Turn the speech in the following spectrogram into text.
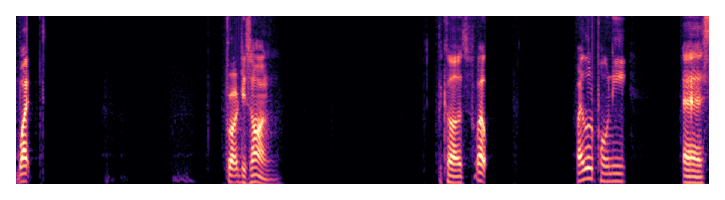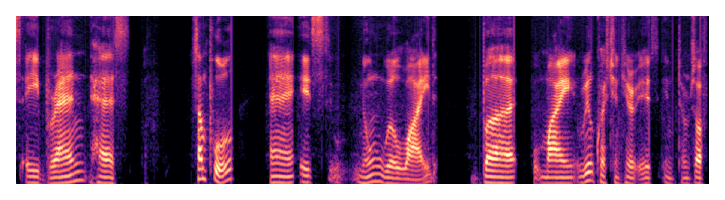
what brought this on because well my little pony as a brand has some pull and it's known worldwide but my real question here is in terms of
